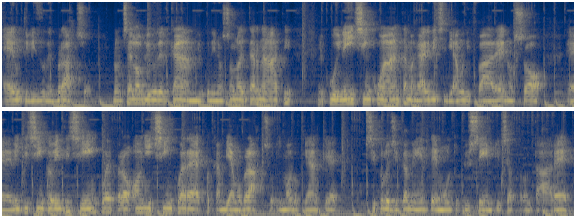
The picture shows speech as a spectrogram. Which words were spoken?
è l'utilizzo del braccio. Non c'è l'obbligo del cambio, quindi non sono alternati, per cui nei 50 magari decidiamo di fare, non so, eh, 25-25, però ogni 5 rep cambiamo braccio, in modo che anche psicologicamente è molto più semplice affrontare,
